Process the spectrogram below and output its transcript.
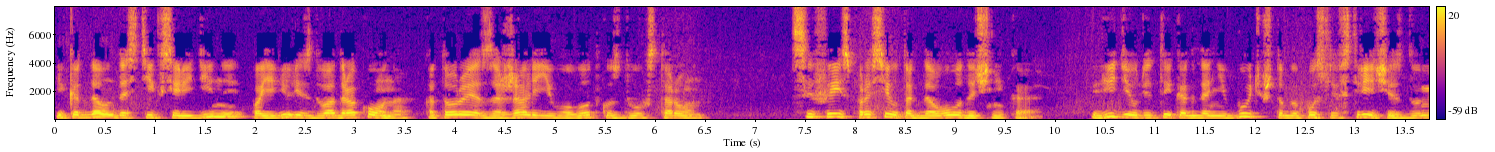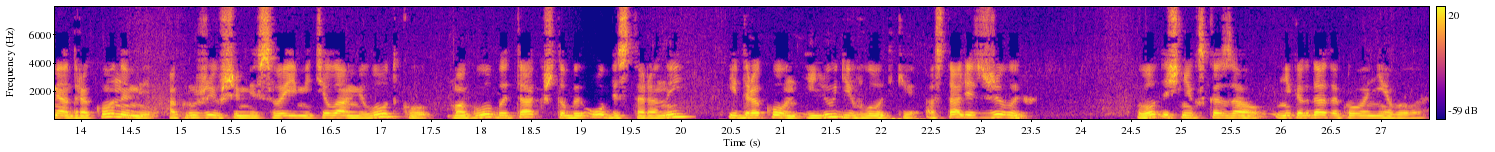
И когда он достиг середины, появились два дракона, которые зажали его лодку с двух сторон. Цифей спросил тогда у лодочника, «Видел ли ты когда-нибудь, чтобы после встречи с двумя драконами, окружившими своими телами лодку, могло бы так, чтобы обе стороны и дракон, и люди в лодке остались живых. Лодочник сказал, никогда такого не было.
